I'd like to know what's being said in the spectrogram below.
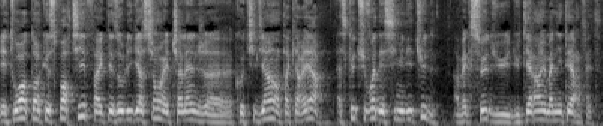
Et toi, en tant que sportif, avec tes obligations et challenges euh, quotidiens dans ta carrière, est-ce que tu vois des similitudes avec ceux du, terrain humanitaire en fait?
